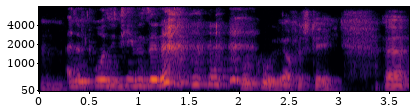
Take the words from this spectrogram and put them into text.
Mhm. Also im Cool. positiven Sinne. Cool, cool, ja, verstehe ich. Äh,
